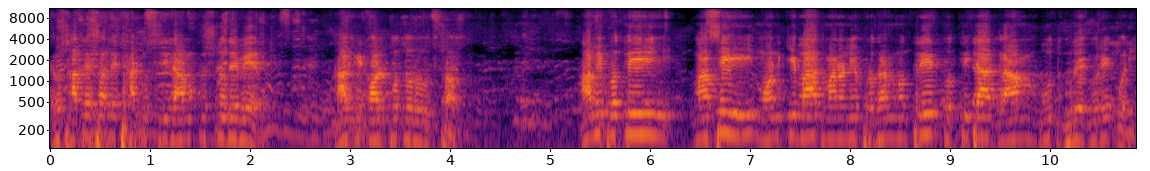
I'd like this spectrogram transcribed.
এবং সাথে সাথে ঠাকুর শ্রী রামকৃষ্ণ দেবের কালকে কল্পতরু উৎসব। আমি প্রতি মাসেই মন কি বাত মাননীয় প্রধানমন্ত্রীর প্রতিটা গ্রাম বুথ ঘুরে ঘুরে করি।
